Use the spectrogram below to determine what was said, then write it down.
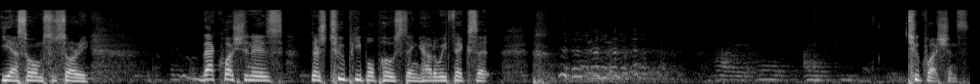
Yeah, so I'm so sorry. That question is there's two people posting. How do we fix it? Two questions.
